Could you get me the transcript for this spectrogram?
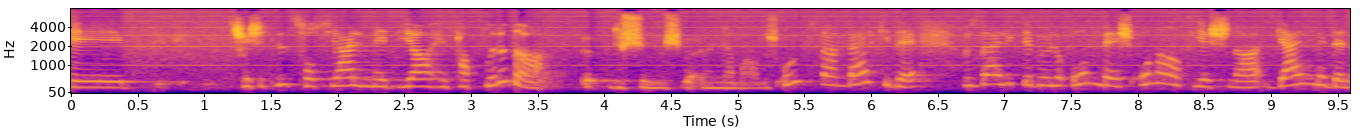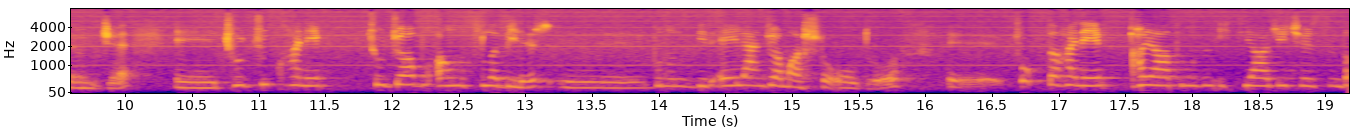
e, çeşitli sosyal medya hesapları da düşünmüş ve önlem almış. O yüzden belki de özellikle böyle 15-16 yaşına gelmeden önce e, çocuk hani çocuğa bu anlatılabilir. E, bunun bir eğlence amaçlı olduğu, e, çok da hani hayatımızın ihtiyacı içerisinde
